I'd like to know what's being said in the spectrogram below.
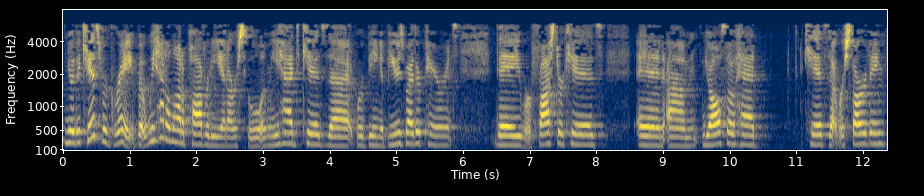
you know, the kids were great, but we had a lot of poverty at our school and we had kids that were being abused by their parents. They were foster kids and, um, you also had kids that were starving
